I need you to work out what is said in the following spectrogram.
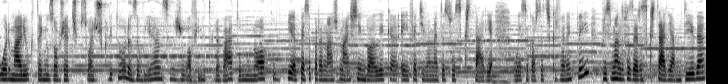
o armário que tem os objetos pessoais do escritor, as alianças, o alfinete de gravata, o monóculo. E a peça para nós mais simbólica é efetivamente a sua secretária. O Essa gosta de escrever em pé, por isso manda fazer a secretária à medida.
